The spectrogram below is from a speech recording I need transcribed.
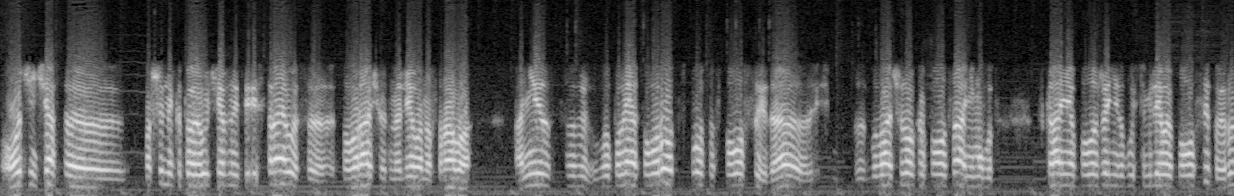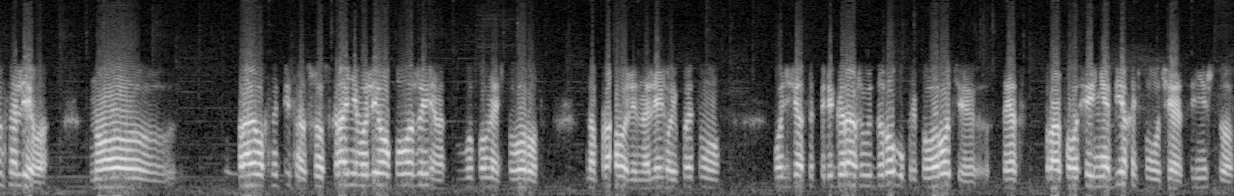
Очень часто машины, которые учебные перестраиваются, поворачивают налево-направо. Они выполняют поворот просто с полосы, да? Бывает широкая полоса, они могут с крайнего положения, допустим, левой полосы повернуть налево. Но правилах написано, что с крайнего левого положения выполнять поворот направо или налево, и поэтому очень часто перегораживают дорогу при повороте, стоят в правой полосе, не объехать получается, и ничто.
